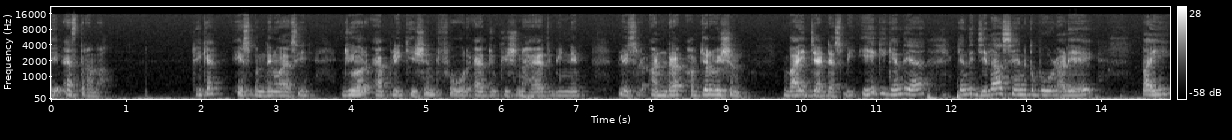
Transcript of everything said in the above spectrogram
ਇਹ ਇਸ ਤਰ੍ਹਾਂ ਦਾ। ਠੀਕ ਹੈ? ਇਸ ਬੰਦੇ ਨੂੰ ਆਇਆ ਸੀ your application for education has been placed under observation by ZSB ਇਹ ਕੀ ਕਹਿੰਦੇ ਆ? ਕਹਿੰਦੇ ਜ਼ਿਲ੍ਹਾ ਸੈਨਿਕ ਬੋਰਡ ਵਾਲੇ, ਭਾਈ,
